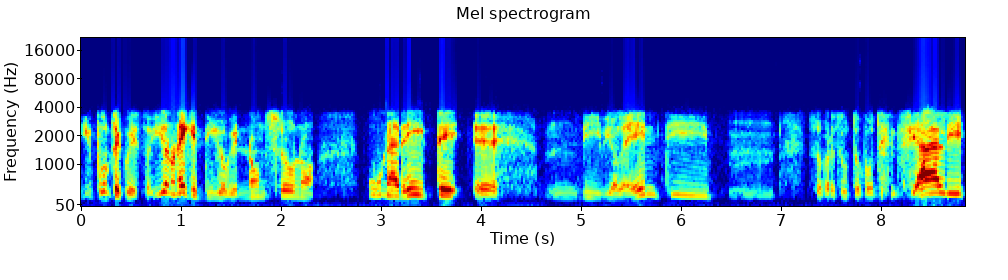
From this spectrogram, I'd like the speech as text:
il punto è questo, io non è che dico che non sono una rete eh, di violenti, soprattutto potenziali,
